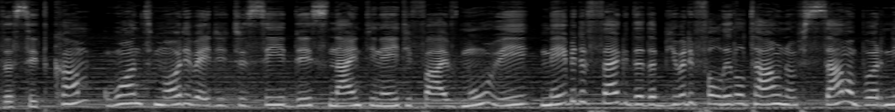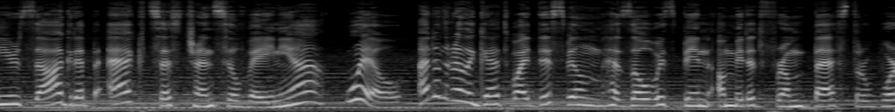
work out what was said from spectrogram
the sitcom, weren't motivated to see this 1985 movie, maybe the fact that the beautiful little town of Samobor near Zagreb acts as Transylvania will. I don't really get why this film has always been omitted from best or worst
